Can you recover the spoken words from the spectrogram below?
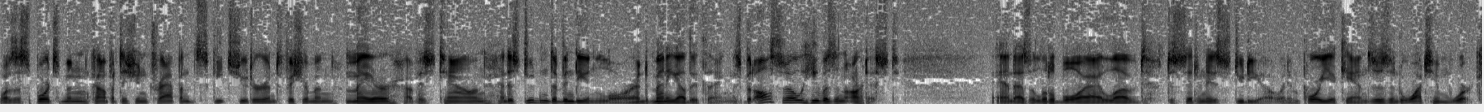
was a sportsman, competition trap and skeet shooter and fisherman, mayor of his town, and a student of Indian lore and many other things. But also he was an artist. And as a little boy, I loved to sit in his studio at Emporia, Kansas, and watch him work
